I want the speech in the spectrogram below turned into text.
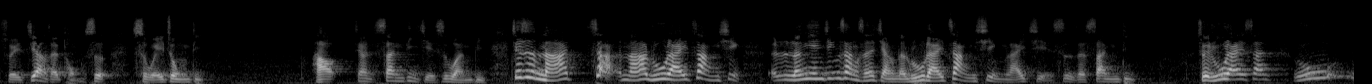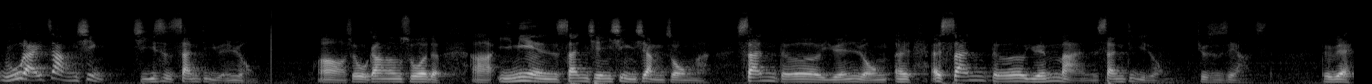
所以这样才统摄，此为中地。好，这样三谛解释完毕，就是拿藏拿如来藏性，《楞严经》上所讲的如来藏性来解释这三谛。所以如来三如如来藏性即是三谛圆融啊。所以我刚刚说的啊，一念三千性相中啊，三德圆融，呃呃，三德圆满，三地融，就是这样子，对不对？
